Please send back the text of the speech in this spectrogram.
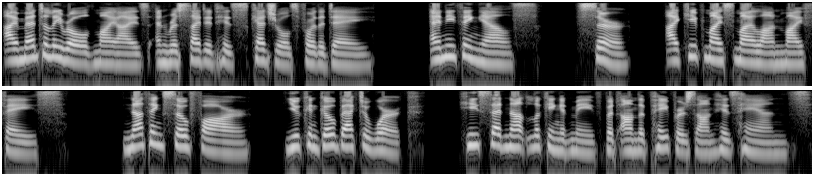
I mentally rolled my eyes and recited his schedules for the day. Anything else? Sir. I keep my smile on my face. Nothing so far. You can go back to work. He said, not looking at me but on the papers on his hands.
